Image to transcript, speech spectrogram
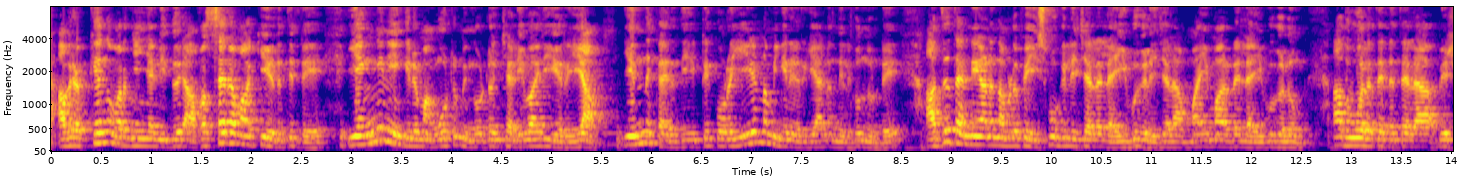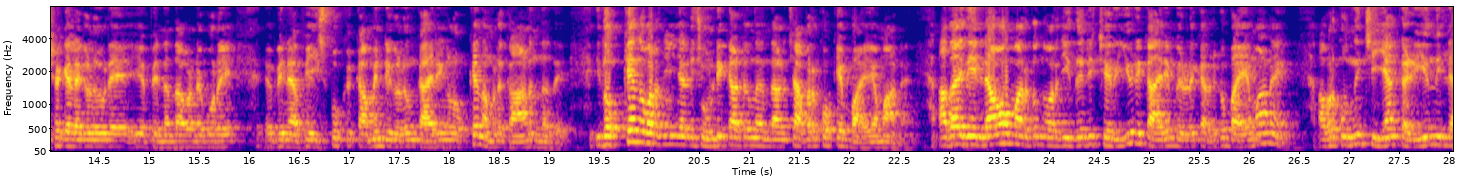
അവരൊക്കെ എന്ന് പറഞ്ഞു കഴിഞ്ഞാൽ ഇതൊരു അവസരമാക്കി എടുത്തിട്ട് എങ്ങനെയെങ്കിലും അങ്ങോട്ടും ഇങ്ങോട്ടും ചളിവാരി എറിയാം. എന്ന് കരുതിയിട്ട് കുറേ എണ്ണം ഇങ്ങനെ എറിയാനും നിൽക്കുന്നുണ്ട്. അത് തന്നെയാണ് നമ്മൾ ഫേസ്ബുക്കിൽ ചില ലൈവുകൾ ചില അമ്മായിമാരുടെ ലൈവുകളും അതുപോലെ തന്നെ ചില വിഷകലകളുടെ പിന്നെ എന്താ പറയുക കുറെ പിന്നെ ഫേസ്ബുക്ക് കമന്റുകളും കാര്യങ്ങളൊക്കെ നമ്മൾ കാണുന്നത്. ഇതൊക്കെ എന്ന് പറഞ്ഞു കഴിഞ്ഞാൽ ചൂണ്ടിക്കാട്ടുന്നത് എന്താണെന്ന് വെച്ചാൽ അവർക്കൊക്കെ ഭയമാണ്. അതായത് എല്ലാവർക്കും എന്ന് പറഞ്ഞാൽ ഇതൊരു ചെറിയൊരു കാര്യം വരുമ്പോഴേക്ക് അവർക്ക് ഭയമാണ്. അവർക്കൊന്നും ചെയ്യാൻ കഴിയുന്നില്ല.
